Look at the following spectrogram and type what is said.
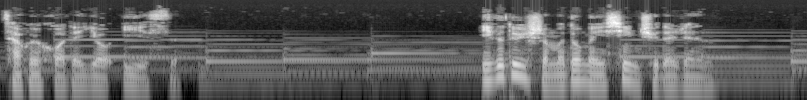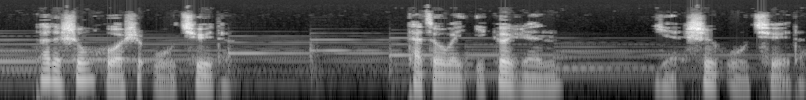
才会活得有意思。一个对什么都没兴趣的人，他的生活是无趣的。他作为一个人，也是无趣的。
